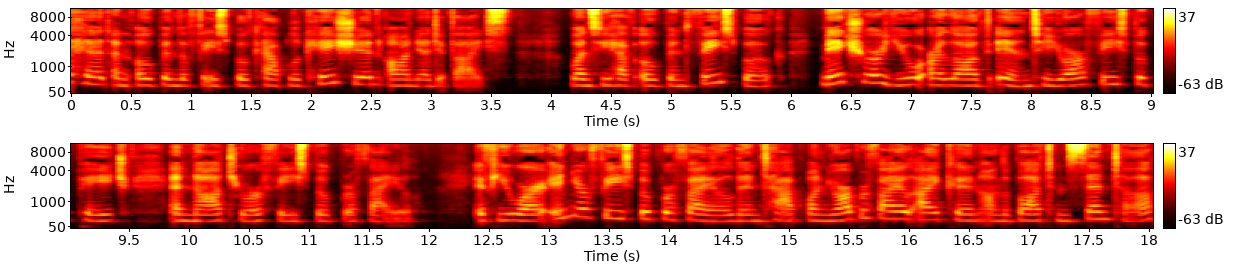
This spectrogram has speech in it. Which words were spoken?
ahead and open the Facebook application on your device. Once you have opened Facebook, make sure you are logged in to your Facebook page and not your Facebook profile. If you are in your Facebook profile, then tap on your profile icon on the bottom center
